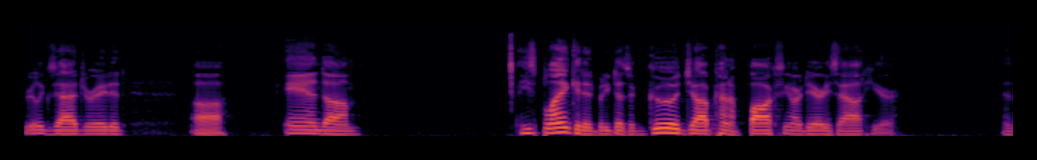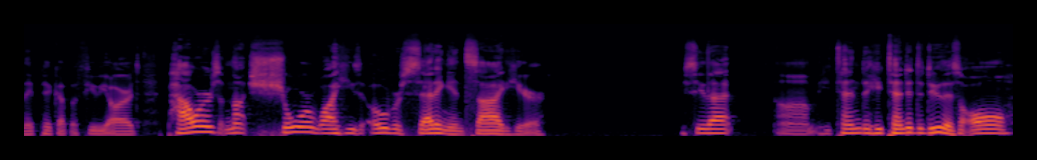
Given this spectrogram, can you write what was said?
Real exaggerated. Uh, and um, he's blanketed, but he does a good job kind of boxing Ar'darius out here. And they pick up a few yards. Powers, I'm not sure why he's oversetting inside here. You see that? Um, he tended he tended to do this all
